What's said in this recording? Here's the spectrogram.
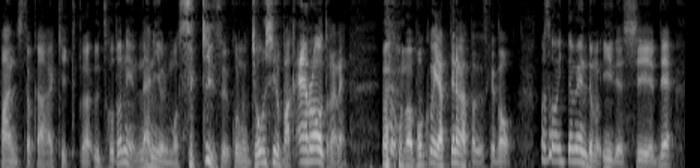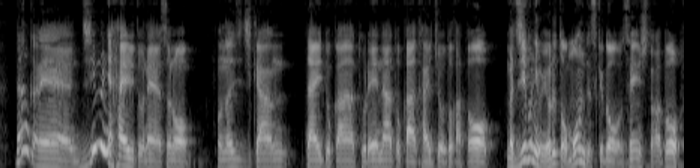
パンチとかキックとか打つことに何よりもスッキリする、この上司のバカ野郎とかね、まあ僕はやってなかったですけど、まあそういった面でもいいですし、で、なんかね、ジムに入るとね、その、同じ時間帯とかトレーナーとか会長とかと、まあジムにもよると思うんですけど、選手とかと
